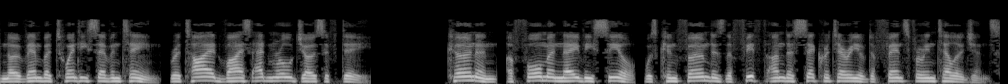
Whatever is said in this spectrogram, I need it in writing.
November 2017, retired Vice Admiral Joseph D. Kernan, a former Navy SEAL, was confirmed as the fifth Under-Secretary of Defense for Intelligence.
